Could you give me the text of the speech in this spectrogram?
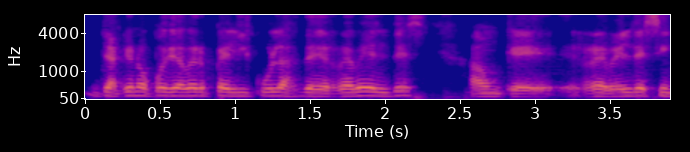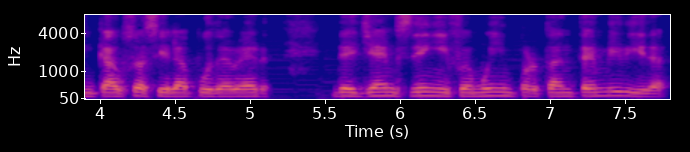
ya que no podía ver películas de rebeldes, aunque Rebeldes sin causa sí la pude ver de James Dean y fue muy importante en mi vida,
